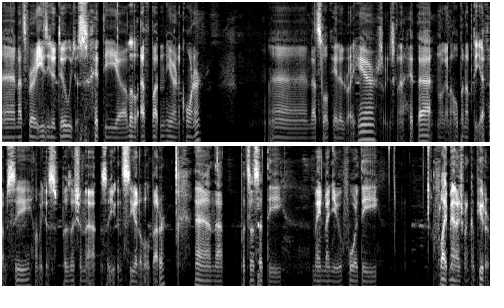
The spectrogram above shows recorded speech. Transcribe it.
and that's very easy to do. We just hit the uh, little F button here in the corner and that's located right here. So we're just gonna hit that and we're gonna open up the FMC let me just position that so you can see it a little better. And that puts us at the main menu for the flight management computer.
